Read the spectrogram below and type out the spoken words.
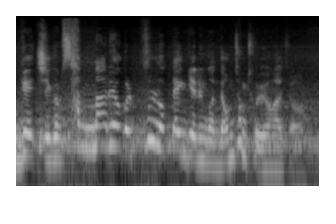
이게 지금 3마력을 풀로 당기는 건데 엄청 조용하죠.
